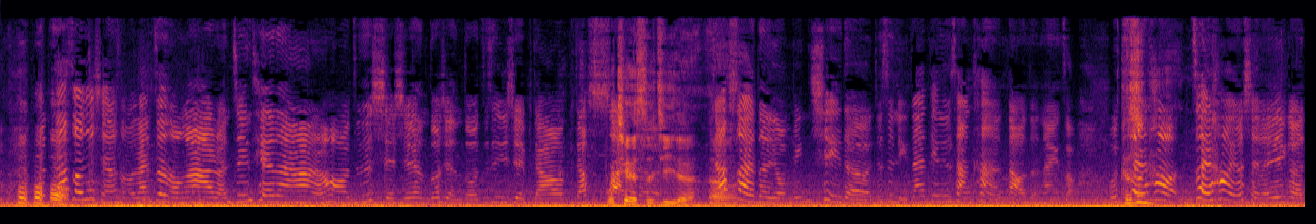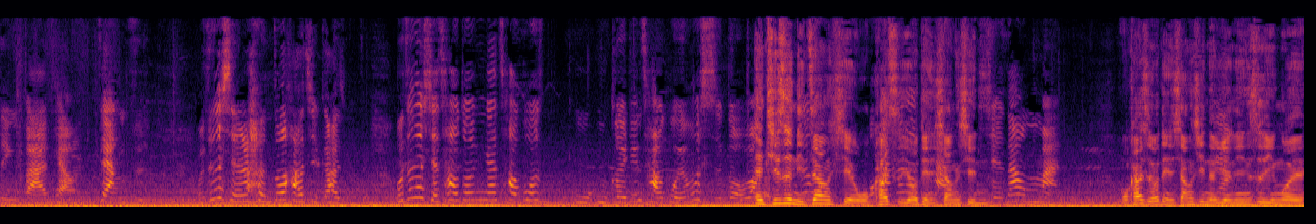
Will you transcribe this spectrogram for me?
我那时候就写了什么蓝正龙啊、阮经天啊，然后就是写写很多写很多，就是一些比较比较帅不切实际的、比较帅我最后最后又写了一个零发条，这样子，我真的写了很多好几个，我真的写超多，应该超过五五个，一定超过，有没有十个？我忘了。哎、欸，其实你这样写，我开始有点相信。写到满。我开始有点相信的原因是因为，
